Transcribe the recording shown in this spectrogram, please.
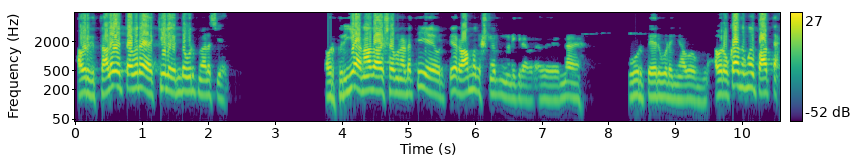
அவருக்கு தலையை தவிர கீழே எந்த ஊருக்கும் வேலை செய்யாது. அவர் பெரிய அநாத ஆசிரமம் நடத்தி அவர் பேர் ராமகிருஷ்ணர்னு நினைக்கிறார் அது என்ன ஊர் பேர் கூட ஞாபகம் இல்லை. அவர் உட்கார்ந்தும் போது பார்த்தேன்.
